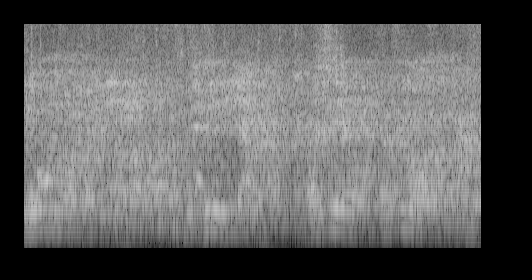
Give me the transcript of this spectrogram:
Леонова победа. Пойдем.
